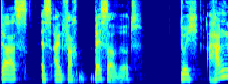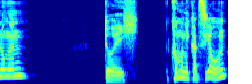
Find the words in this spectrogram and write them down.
dass es einfach besser wird. Durch Handlungen, durch Kommunikation,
